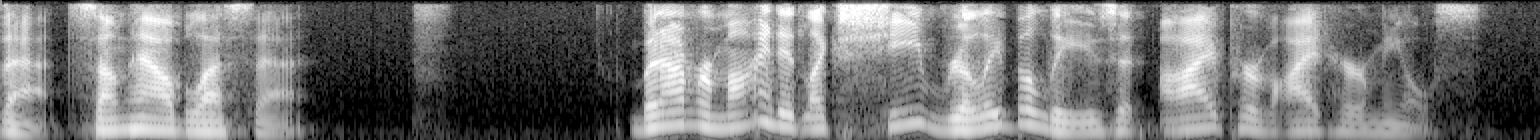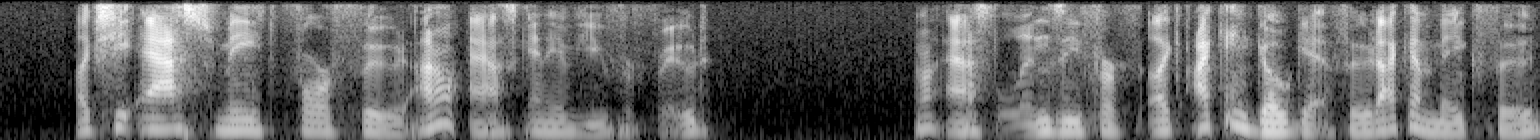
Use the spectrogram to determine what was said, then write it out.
that. Somehow bless that. But I'm reminded, like, she really believes that I provide her meals. Like, she asks me for food. I don't ask any of you for food. I don't ask Lindsay for, like, I can go get food, I can make food.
